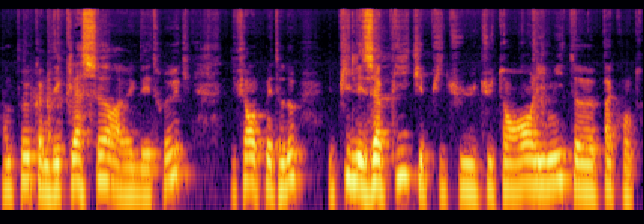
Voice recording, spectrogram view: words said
un peu comme des classeurs avec des trucs, différentes méthodes, et puis les appliques et puis tu t'en rends limite euh, pas compte.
